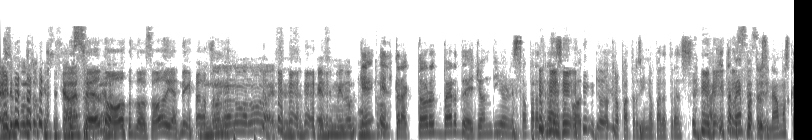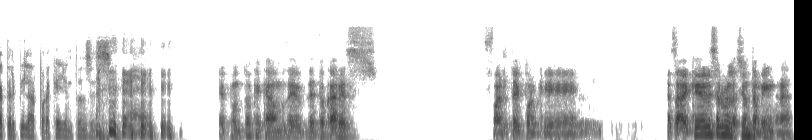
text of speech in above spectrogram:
ese punto que se acaba de Ustedes los, los odian, digamos. No, no, no, no. Ese, ese, ese mismo Que punto. el tractor verde de John Deere está para atrás otro patrocinio para atrás. Aquí también Sí, sí. patrocinamos Caterpillar por aquello, entonces. El punto que acabamos de, de tocar es fuerte porque. O sea, hay que ver esa relación también, ¿verdad?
